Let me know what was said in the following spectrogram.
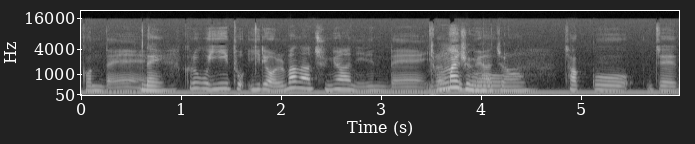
건데 네. 그리고 이 도, 일이 얼마나 중요한 일인데 정말 중요하죠. 자꾸 이제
